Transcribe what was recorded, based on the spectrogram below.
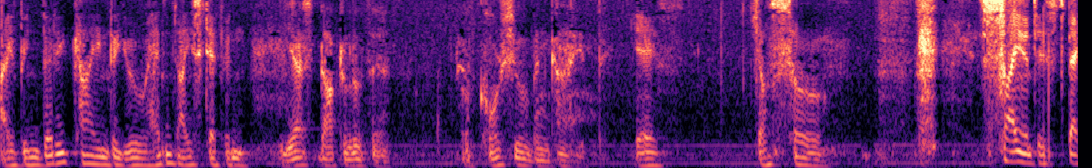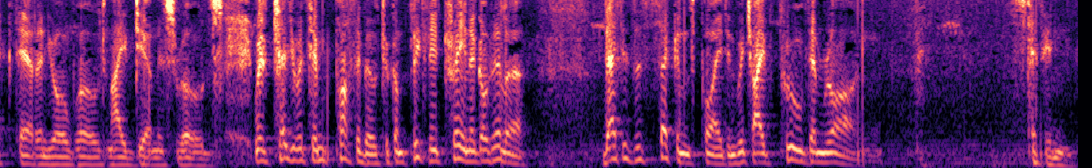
I've been very kind to you, haven't I, Stephen? Yes, Dr. Luther. Of course you've been kind. Yes, just so. Scientists back there in your world, my dear Miss Rhodes, will tell you it's impossible to completely train a gorilla. That is the second point in which I've proved them wrong. Stephen,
